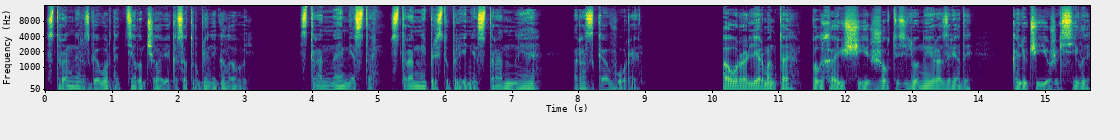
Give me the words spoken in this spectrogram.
Странный разговор над телом человека с отрубленной головой. Странное место, странные преступления, странные разговоры. Аура Лермонта, полыхающие желто-зеленые разряды, колючий ежик силы,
